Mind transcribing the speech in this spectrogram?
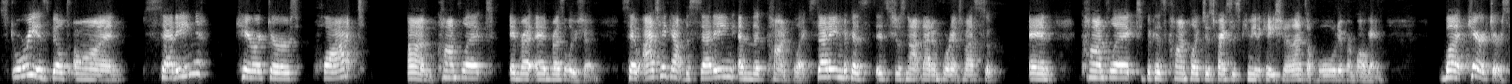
story is built on setting, characters, plot, um, conflict, and, re- and resolution. So I take out the setting and the conflict. Setting because it's just not that important to us. So, and conflict because conflict is crisis communication and that's a whole different ballgame but characters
